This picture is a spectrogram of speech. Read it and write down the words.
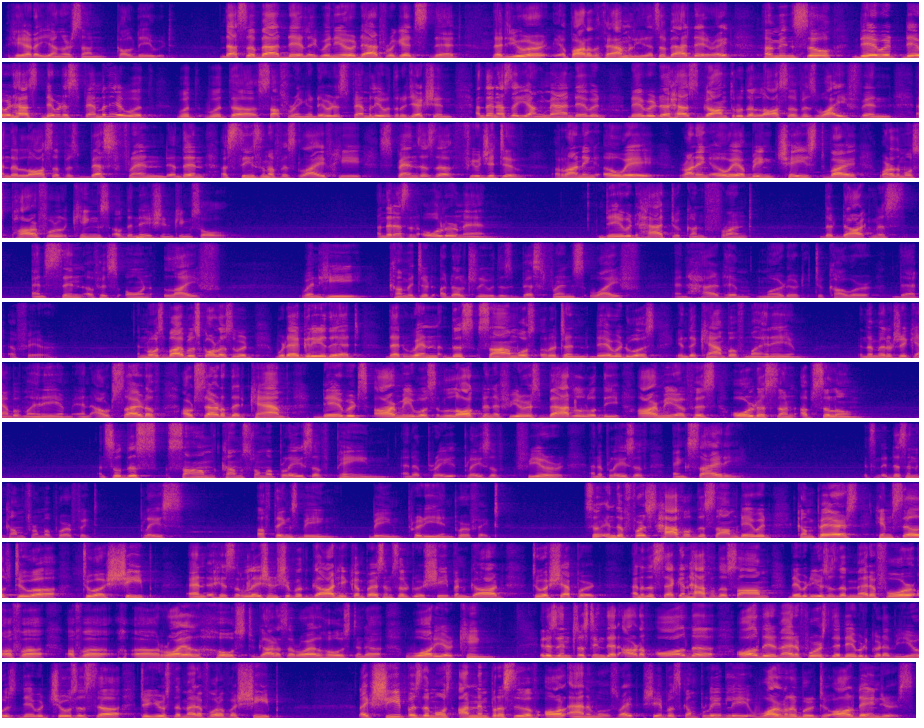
He had a younger son called David. That's a bad day. Like when your dad forgets that that you are a part of the family. That's a bad day, right? I mean, so David, David has David is familiar with with, with uh, suffering, and David is familiar with rejection. And then, as a young man, David, David has gone through the loss of his wife and, and the loss of his best friend. And then, a season of his life he spends as a fugitive, running away, running away, or being chased by one of the most powerful kings of the nation, King Saul. And then, as an older man, David had to confront the darkness and sin of his own life when he committed adultery with his best friend's wife and had him murdered to cover that affair. And most Bible scholars would, would agree that, that when this psalm was written, David was in the camp of Mahanaim, in the military camp of Mahanaim. And outside of, outside of that camp, David's army was locked in a fierce battle with the army of his older son Absalom. And so this psalm comes from a place of pain and a place of fear and a place of anxiety. It's, it doesn't come from a perfect place of things being, being pretty and perfect. So, in the first half of the psalm, David compares himself to a, to a sheep and his relationship with God. He compares himself to a sheep and God to a shepherd. And in the second half of the psalm, David uses the metaphor of a, of a, a royal host, God as a royal host and a warrior king. It is interesting that out of all the, all the metaphors that David could have used, David chooses uh, to use the metaphor of a sheep. Like sheep is the most unimpressive of all animals, right? Sheep is completely vulnerable to all dangers.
